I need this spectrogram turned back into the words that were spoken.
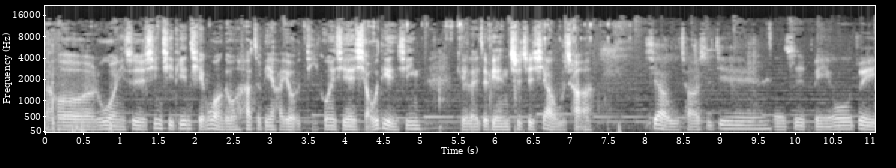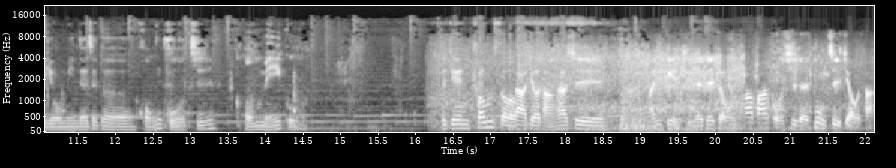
然后，如果你是星期天前往的话，这边还有提供一些小点心，可以来这边吃吃下午茶。下午茶时间，这，是北欧最有名的这个红果汁，红莓果。这间 Tromso 大教堂，它是蛮典型的这种哈巴狗式的木质教堂，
